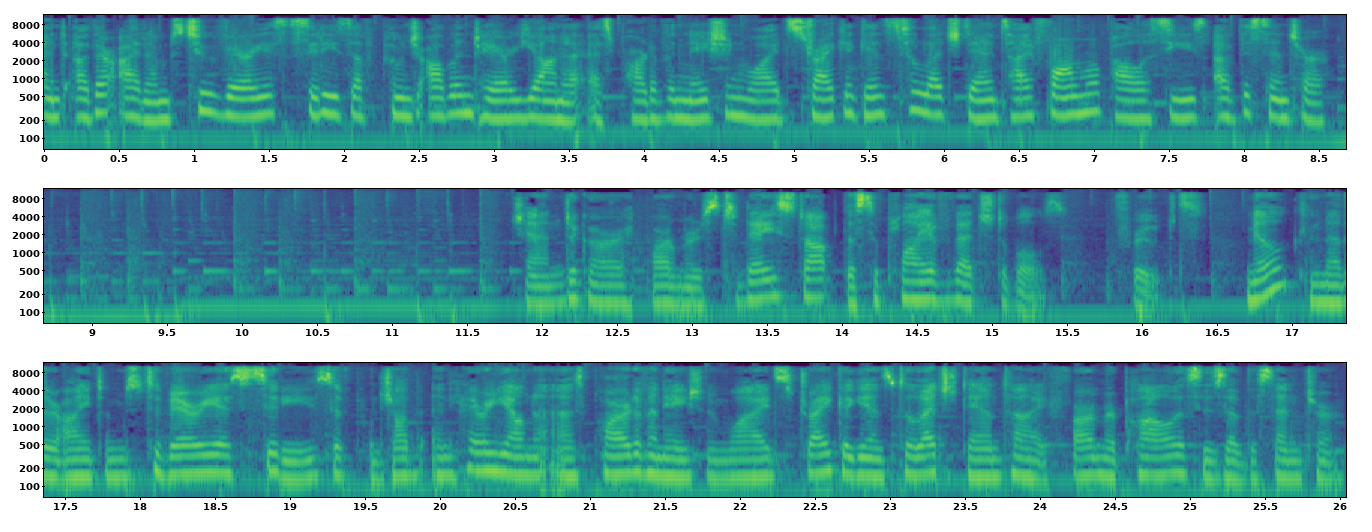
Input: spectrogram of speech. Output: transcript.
and other items to various cities of Punjab and Haryana as part of a nationwide strike against alleged anti-farmer policies of the centre. Chandigarh farmers today stopped the supply of vegetables, fruits, milk and other items to various cities of Punjab and Haryana as part of a nationwide strike against alleged anti-farmer policies of the centre.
